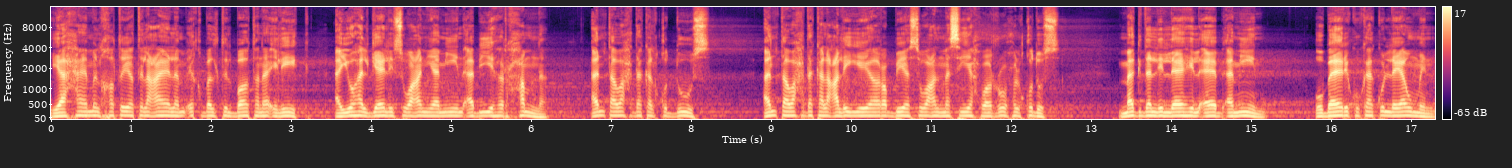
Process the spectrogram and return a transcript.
يا حامل خطية العالم اقبل طلباتنا إليك. أيها الجالس عن يمين أبيه ارحمنا أنت وحدك القدوس أنت وحدك العلي يا رب يسوع المسيح والروح القدس. مجدا لله الآب أمين أباركك كل يوم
